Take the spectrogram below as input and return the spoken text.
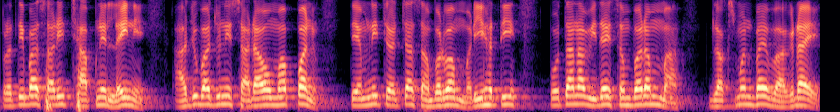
પ્રતિભાશાળી છાપને લઈને આજુબાજુની શાળાઓમાં પણ તેમની ચર્ચા સાંભળવા મળી હતી. પોતાના વિદાય સમારંભમાં લક્ષ્મણભાઈ વાઘડાએ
